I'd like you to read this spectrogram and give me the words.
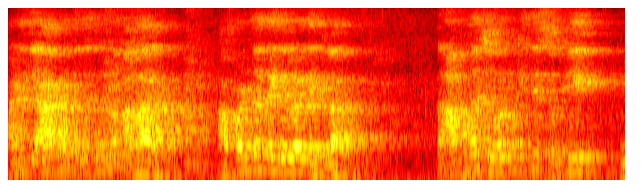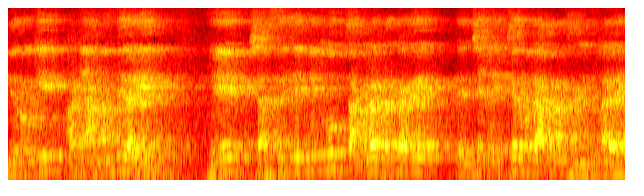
आणि या पद्धतीचा जो आहार आपण जर रेग्युलर घेतला तर आपलं जीवन किती सुखी निरोगी आणि आनंदी राहील हे शास्त्रीजींनी खूप चांगल्या प्रकारे त्यांच्या लेक्चरमध्ये आपल्याला सांगितलं आहे.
